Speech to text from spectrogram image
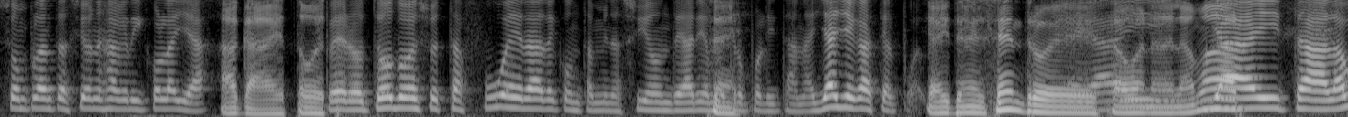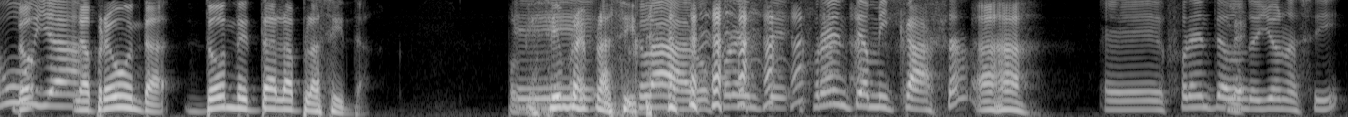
son plantaciones agrícolas ya, Acá es todo esto. pero todo eso está fuera de contaminación de área Sí. metropolitana. Ya llegaste al pueblo. Y ahí tenés el centro, Eh, eh, Sabana de la Mar. ahí está la Do- bulla. la pregunta, ¿dónde está la placita? Porque Eh, siempre hay placita. Claro, frente, frente a mi casa. Ajá. Eh, frente a Le- donde yo nací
